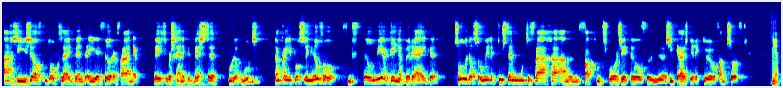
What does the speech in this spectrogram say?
aangezien je zelf goed opgeleid bent en je veel ervaring hebt, weet je waarschijnlijk het beste hoe dat moet. Dan kan je plotseling heel veel, veel meer dingen bereiken. Zonder dat ze onmiddellijk toestemming moeten vragen aan een vakgroepsvoorzitter of een uh, ziekenhuisdirecteur of aan de zorg. Ja.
